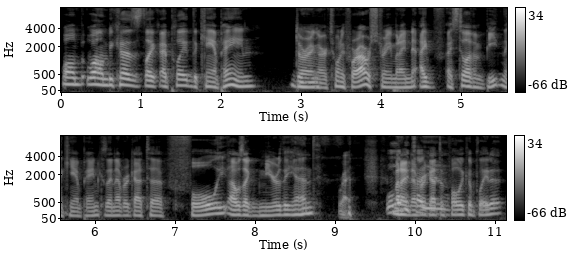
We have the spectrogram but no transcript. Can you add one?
well, well, and because like I played the campaign during Mhm. our 24 hour stream, and I, I I still haven't beaten the campaign because I never got to fully. I was like near the end, Right. well, but I never got you, to fully complete it.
